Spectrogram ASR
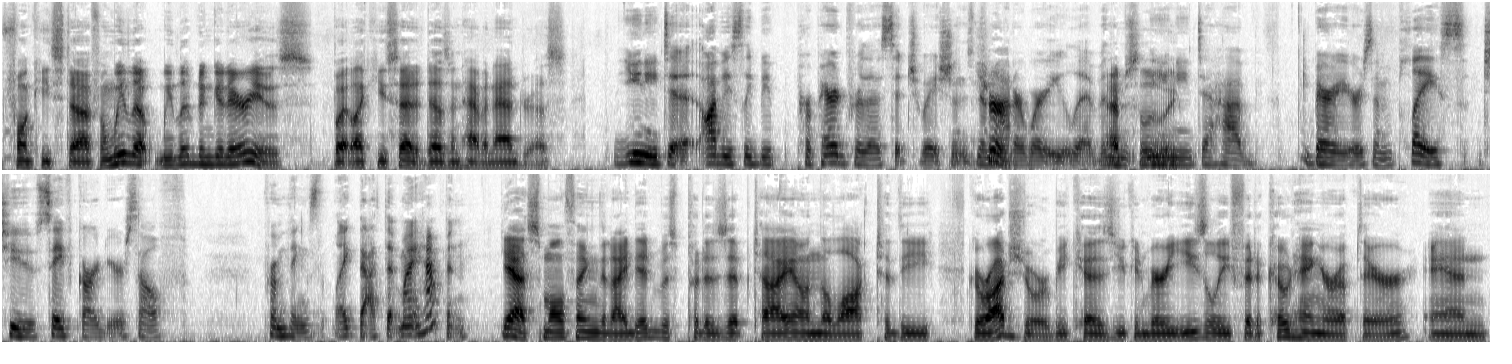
funky stuff. And we, li- we lived in good areas, but like you said, it doesn't have an address. You need to obviously be prepared for those situations no Sure. matter where you live and Absolutely. you need to have barriers in place to safeguard yourself from things like that that might happen Yeah, a small thing that I did was put a zip tie on the lock to the garage door because you can very easily fit a coat hanger up there and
